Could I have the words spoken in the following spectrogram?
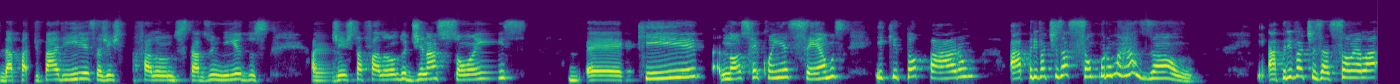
da, de Paris, a gente está falando dos Estados Unidos, a gente está falando de nações é, que nós reconhecemos e que toparam a privatização por uma razão. A privatização ela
